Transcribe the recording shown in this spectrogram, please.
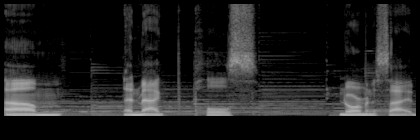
Um, and Mag pulls Norman aside.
